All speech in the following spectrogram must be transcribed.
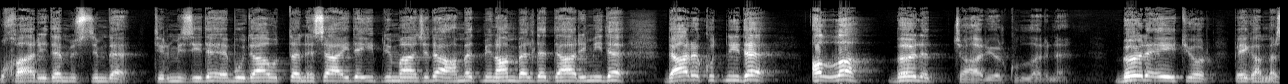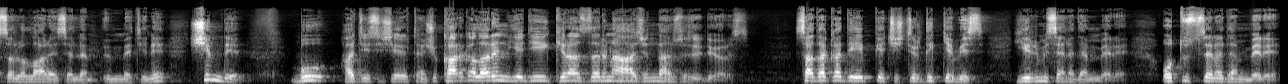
Bukhari'de, Müslim'de, Tirmizi'de, Ebu Davud'da, Nesai'de, İbn Mace'de, Ahmet bin Hanbel'de, Darimi'de, Darekutni'de Allah böyle çağırıyor kullarını. Böyle eğitiyor Peygamber sallallahu aleyhi ve sellem ümmetini. Şimdi bu hadisi şeriften şu kargaların yediği kirazların ağacından söz ediyoruz. Sadaka deyip geçiştirdik ya biz 20 seneden beri, 30 seneden beri.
